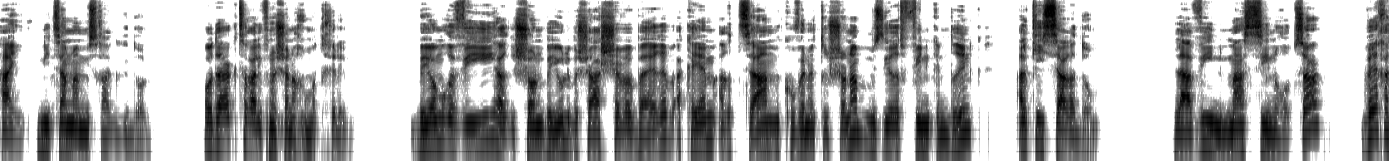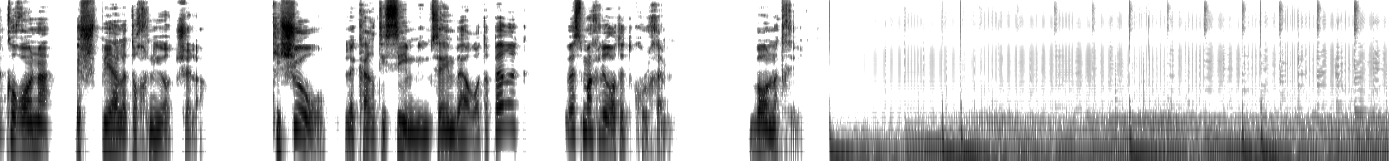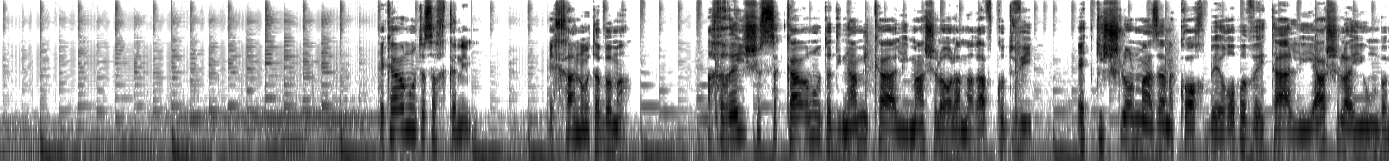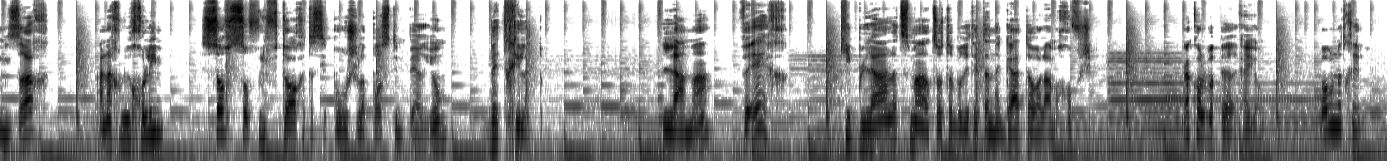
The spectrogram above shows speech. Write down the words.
היי, ניצן מהמשחק הגדול. הודעה קצרה לפני שאנחנו מתחילים. ביום רביעי הראשון ביולי בשעה 7 בערב אקיים הרצאה מקוונת ראשונה במסגרת Think and Drink על קיסר אדום. להבין מה סין רוצה ואיך הקורונה השפיעה על התוכניות שלה. קישור לכרטיסים נמצאים בהערות הפרק ואשמח לראות את כולכם. בואו נתחיל. הכרנו את השחקנים, הכנו את הבמה. אחרי שסקרנו את הדינמיקה האלימה של העולם הרב-קוטבי, את כישלון מאזן הכוח באירופה ואת העלייה של האיום במזרח, אנחנו יכולים סוף סוף לפתוח את הסיפור של הפוסט אימפריום בתחילתו. למה ואיך קיבלה על עצמה ארצות הברית את הנהגת העולם החופשי? הכל בפרק היום. בואו נתחיל.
